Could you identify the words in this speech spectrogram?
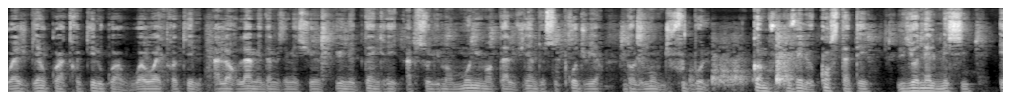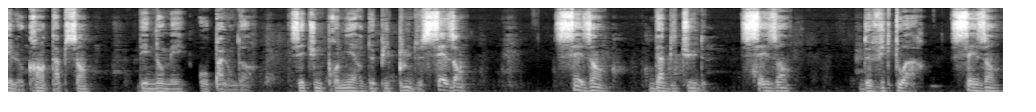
Ouais, bien ou quoi Tranquille ou quoi? Ouais, ouais, tranquille. Alors là, mesdames et messieurs, une dinguerie absolument monumentale vient de se produire dans le monde du football. Comme vous pouvez le constater, Lionel Messi est le grand absent des nommés au Ballon d'Or. C'est une première depuis plus de 16 ans. 16 ans d'habitude, 16 ans de victoire, 16 ans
